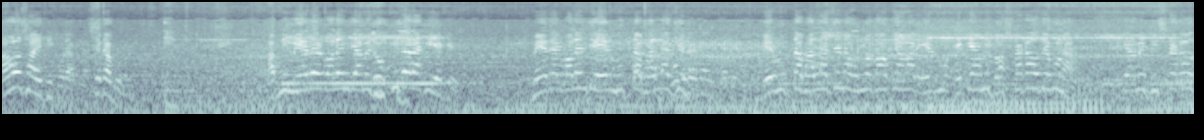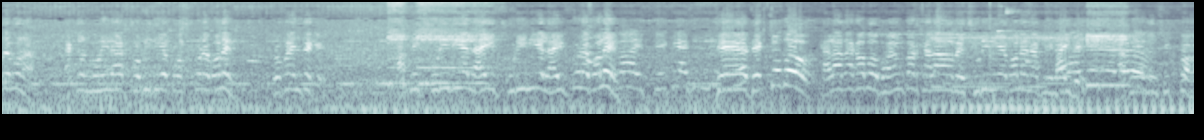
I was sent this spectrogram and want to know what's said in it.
সাহস হয় কি করে আপনার? সেটা বলুন। আপনি মেয়েদের বলেন যে আমি রক্ষিতা রাখি একে। মেয়েদের বলেন যে এর মুখটা ভালো লাগছে না। এর মুখটা ভালো লাগছে না, অন্য কাউকে আমার এর একে আমি দশ টাকাও দেবো না। একে আমি বিশ টাকাও দেবো না। একজন মহিলার ছবি দিয়ে পোস্ট করে বলেন প্রোফাইল থেকে। আপনি ছুরি দিয়ে লাইভ ছুরি নিয়ে লাইভ করে বলেন যে, দেখছ তো, খেলা দেখাবো, ভয়ঙ্কর খেলা হবে, ছুরি নিয়ে বলেন আপনি লাইভে আপনি একজন শিক্ষক।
